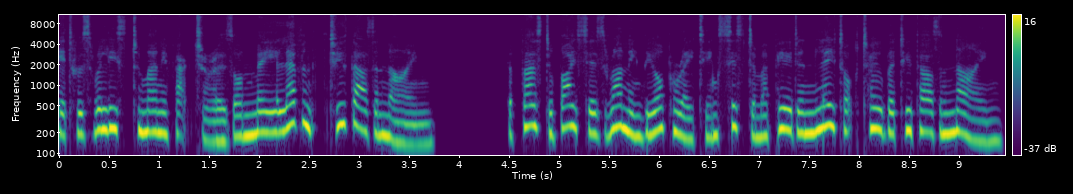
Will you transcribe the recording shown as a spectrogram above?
It was released to manufacturers on May 11, 2009. The first devices running the operating system appeared in late October 2009.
